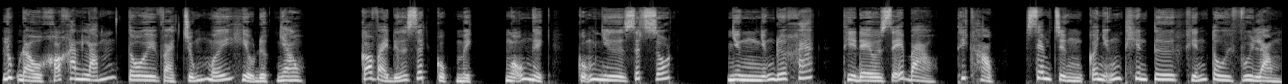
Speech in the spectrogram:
lúc đầu khó khăn lắm tôi và chúng mới hiểu được nhau. Có vài đứa rất cục mịch, ngỗ nghịch cũng như rất rốt. Nhưng những đứa khác thì đều dễ bảo, thích học, xem chừng có những thiên tư khiến tôi vui lòng.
